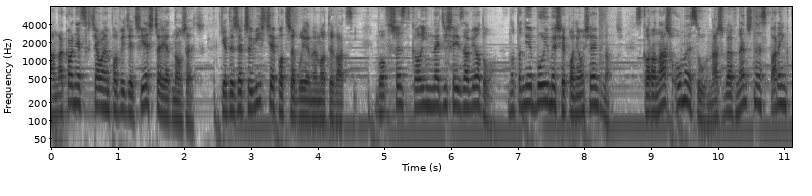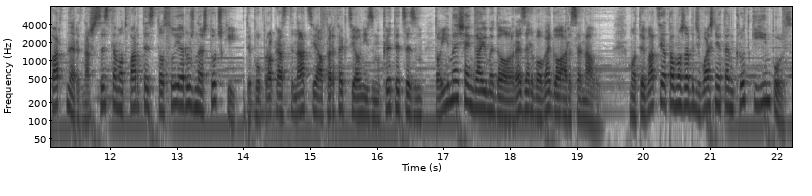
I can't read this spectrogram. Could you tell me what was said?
A na koniec chciałem powiedzieć jeszcze jedną rzecz. Kiedy rzeczywiście potrzebujemy motywacji, bo wszystko inne dzisiaj zawiodło, no to nie bójmy się po nią sięgnąć. Skoro nasz umysł, nasz wewnętrzny sparring partner, nasz system otwarty stosuje różne sztuczki, typu prokrastynacja, perfekcjonizm, krytycyzm, to i my sięgajmy do rezerwowego arsenału. Motywacja to może być właśnie ten krótki impuls,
